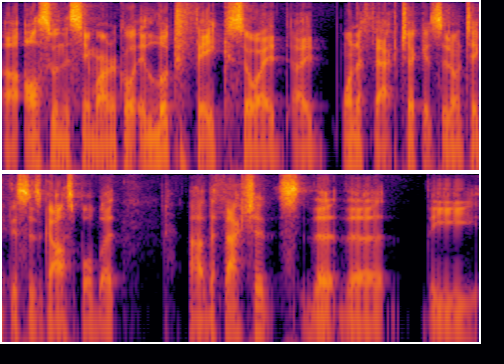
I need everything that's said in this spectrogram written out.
uh, also in the same article, it looked fake, so I I want to fact check it, so don't take this as gospel. But uh, the fact check the the the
